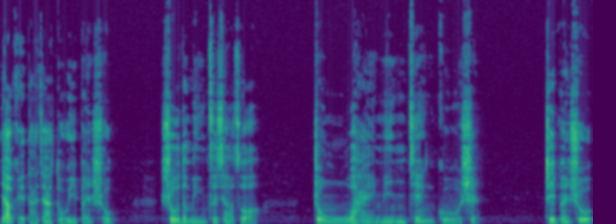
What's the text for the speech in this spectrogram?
要给大家读一本书，书的名字叫做《中外民间故事》。这本书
